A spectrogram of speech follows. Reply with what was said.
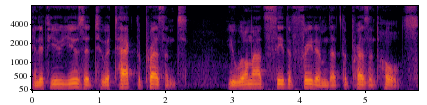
and if you use it to attack the present, you will not see the freedom that the present holds.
